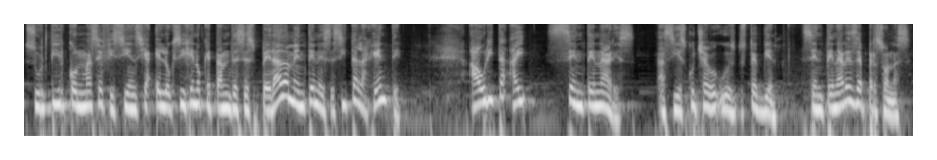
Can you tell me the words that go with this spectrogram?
surtir con más eficiencia el oxígeno que tan desesperadamente necesita la gente? Ahorita hay centenares, así escucha usted bien, centenares de personas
